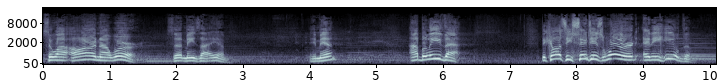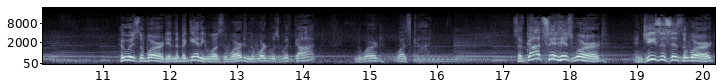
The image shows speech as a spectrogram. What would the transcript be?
So I are and I were. So that means I am. Amen? I believe that. Because he sent his word and he healed them. Who is the Word? In the beginning was the Word, and the Word was with God, and the Word was God. So if God sent His Word, and Jesus is the Word,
